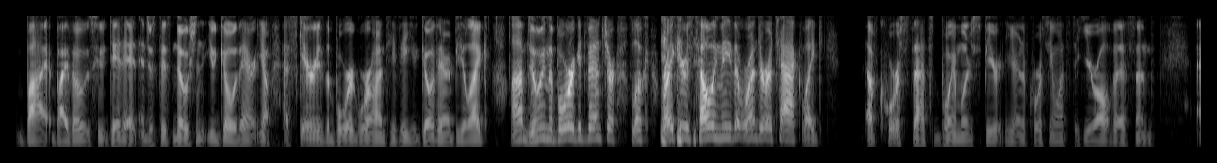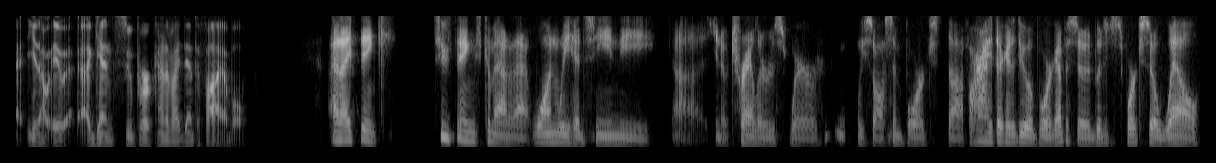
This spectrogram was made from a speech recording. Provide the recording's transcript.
by by those who did it and just this notion that you'd go there you know as scary as the borg were on tv you'd go there and be like i'm doing the borg adventure look riker's telling me that we're under attack like of course that's Boimler's spirit here, and of course he wants to hear all this, and uh, you know, it, again, super kind of identifiable. And I think two things come out of that. One, we had seen the uh, you know trailers where we saw some Borg stuff. All right, they're going to do a Borg episode, but it just works so well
